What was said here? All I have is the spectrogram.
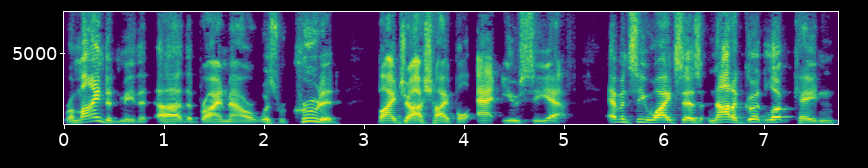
reminded me that uh, that Brian Maurer was recruited by Josh Heupel at UCF. Evan C. White says, "Not a good look, Kaidon.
